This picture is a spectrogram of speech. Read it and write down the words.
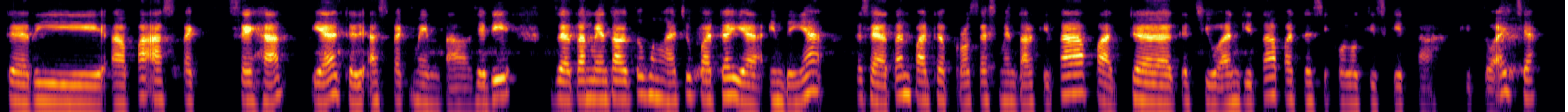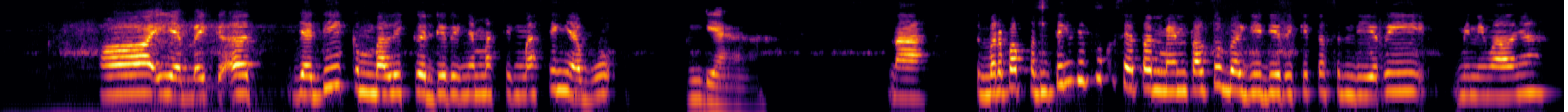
dari apa aspek sehat ya dari aspek mental. Jadi kesehatan mental itu mengacu pada ya intinya kesehatan pada proses mental kita, pada kejiwaan kita, pada psikologis kita. Gitu aja. Oh iya baik. Uh, jadi kembali ke dirinya masing-masing ya Bu? Iya. Nah, seberapa penting sih Bu kesehatan mental tuh bagi diri kita sendiri minimalnya?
